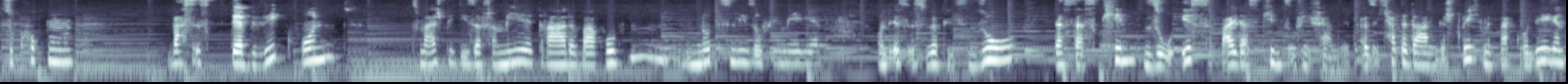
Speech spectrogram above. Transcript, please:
zu gucken, was ist der Beweggrund, zum Beispiel dieser Familie gerade, warum nutzen die so viel Medien und ist es wirklich so, dass das Kind so ist, weil das Kind so viel Fernsehen. Also ich hatte da ein Gespräch mit einer Kollegin,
